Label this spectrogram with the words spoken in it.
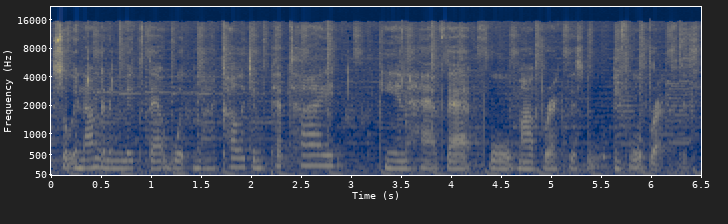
So and i'm gonna mix that with my collagen peptide and have that for my breakfast before breakfast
